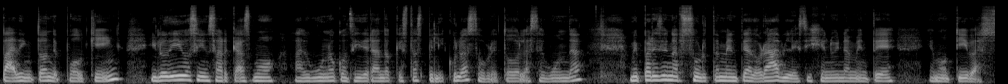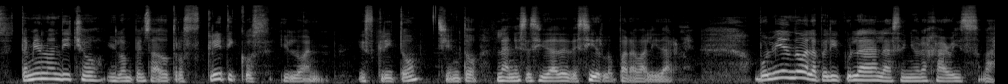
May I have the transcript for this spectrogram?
Paddington de Paul King, y lo digo sin sarcasmo alguno, considerando que estas películas, sobre todo la segunda, me parecen absolutamente adorables y genuinamente emotivas. También lo han dicho y lo han pensado otros críticos y lo han escrito. Siento la necesidad de decirlo para validarme. Volviendo a la película La señora Harris va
